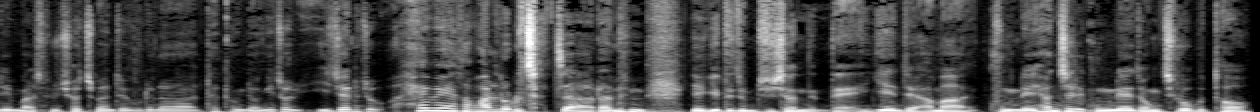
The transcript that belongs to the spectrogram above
님 말씀 주셨지만 이제 우리나라 대통령이 좀 이제는 좀 해외에서 활로를 찾자라는 음. 얘기도 좀 주셨는데 이게 이제 아마 국내 현실 국내 정치로부터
